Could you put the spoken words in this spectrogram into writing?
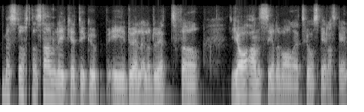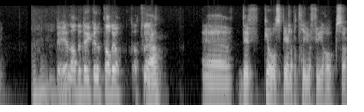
med största sannolikhet dyka upp i duell eller duett för jag anser det vara ett tvåspelarspel. Mhm. Det lär det dyka upp där då. Absolut. Ja. Eh, det går att spela på 3 och 4 också.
